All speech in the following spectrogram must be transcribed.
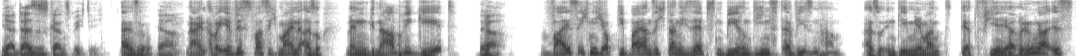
Ja, das ist ganz wichtig. Also, ja. nein, aber ihr wisst, was ich meine. Also, wenn Gnabry geht, ja. weiß ich nicht, ob die Bayern sich da nicht selbst einen Bärendienst erwiesen haben. Also, indem jemand, der vier Jahre jünger ist,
